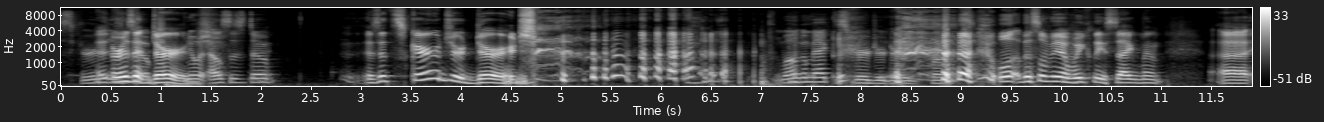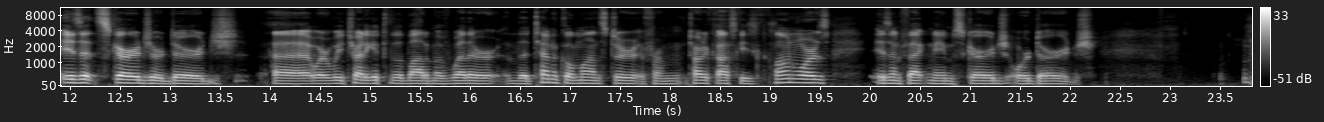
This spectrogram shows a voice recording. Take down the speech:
Scourge or is it. Durge? You know what else is dope? Is it Scourge or Durge? Welcome back to Scourge or Durge, folks. well, this will be a weekly segment. Uh, is it Scourge or Durge? Uh, where we try to get to the bottom of whether the tentacle monster from Tartakovsky's Clone Wars is in fact named Scourge or Durge.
